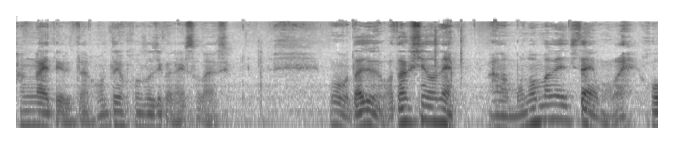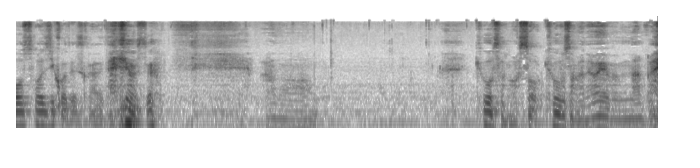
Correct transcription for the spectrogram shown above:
考えてるって本当に放送事故になりそうなんですよ。もう大丈夫です。私のね、あの、モノマネ自体もね、放送事故ですからね、大丈夫ですよ。あの、京さんが、そう、京さんがね、親分なんかね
